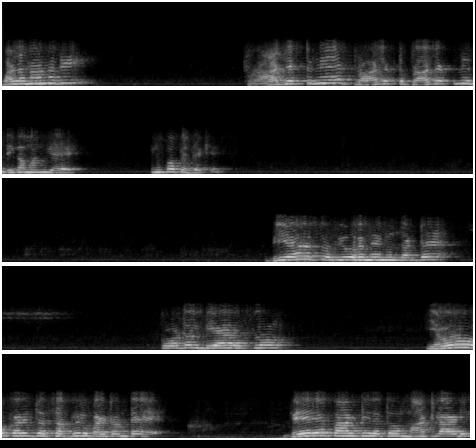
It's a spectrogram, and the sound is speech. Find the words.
వాళ్ళ నాన్నది ప్రాజెక్ట్నే ప్రాజెక్ట్ ప్రాజెక్టునే దిగమంగే ఇంకో పెద్ద కేసు. బీఆర్ఎస్ వ్యూహం ఏముందంటే టోటల్ బీఆర్ఎస్లో ఎవరో ఒకరిద్దరు సభ్యులు బయట ఉంటే వేరే పార్టీలతో మాట్లాడి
